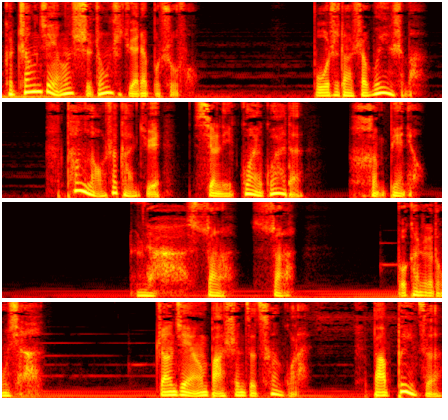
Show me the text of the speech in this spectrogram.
可张建阳始终是觉得不舒服。不知道是为什么，他老是感觉心里怪怪的，很别扭。呀，算了算了，不看这个东西了。张建阳把身子侧过来，把被子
